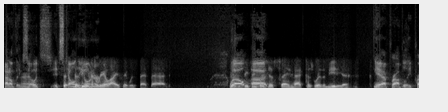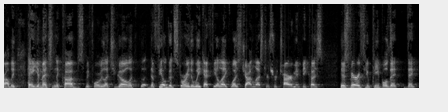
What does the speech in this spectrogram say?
I don't think no. so. It's it's telling Does the he owner. even realize it was that bad? Well, or does he think uh, we're just saying that because we're the media? Yeah, probably, probably. Hey, you mentioned the Cubs before we let you go. Let, the feel good story of the week, I feel like, was Jon Lester's retirement because there's very few people that that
